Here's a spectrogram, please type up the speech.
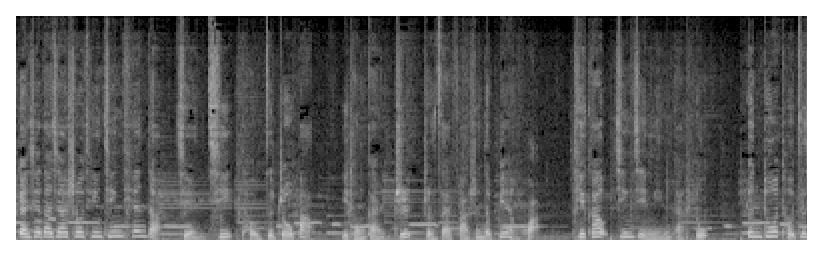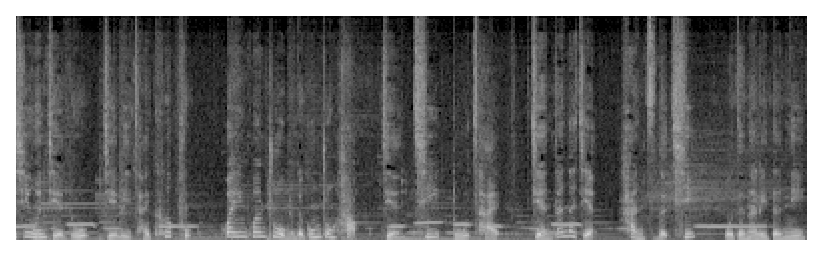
感谢大家收听今天的减七投资周报，一同感知正在发生的变化，提高经济敏感度。更多投资新闻解读及理财科普，欢迎关注我们的公众号“减七独裁”，简单的减，汉字的七，我在那里等你。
